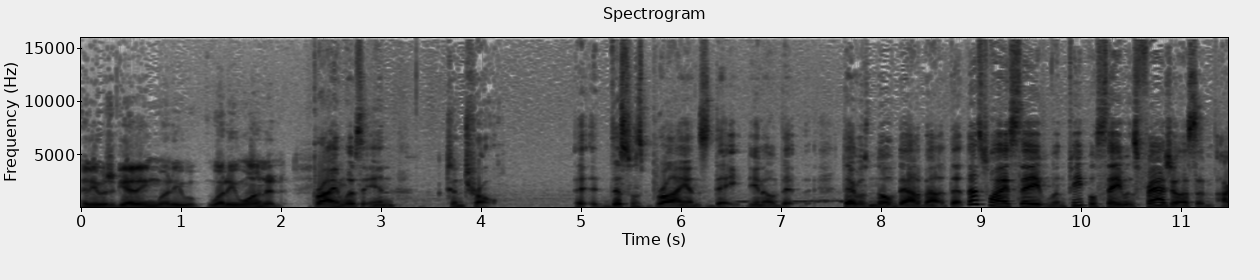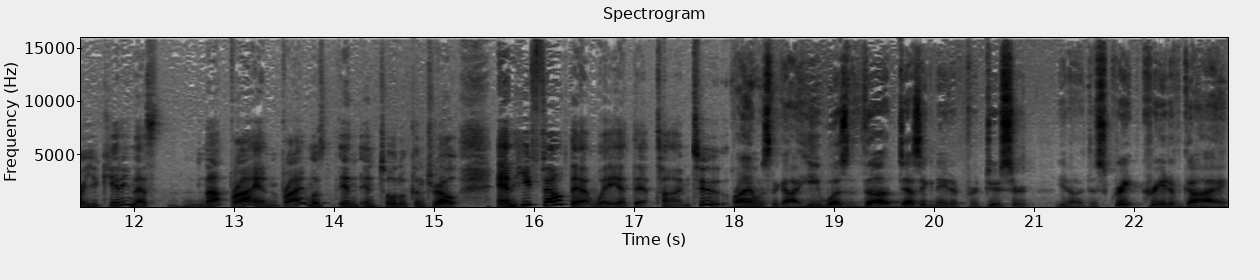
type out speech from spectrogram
and he was getting what he what he wanted. Brian was in control. This was Brian's date, you know. That there was no doubt about it. That, that's why I say when people say it was fragile, I said, are you kidding? That's not Brian. Brian was in, in total control. And he felt that way at that time, too. Brian was the guy. He was the designated producer, you know, this great creative guy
